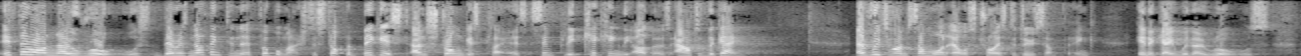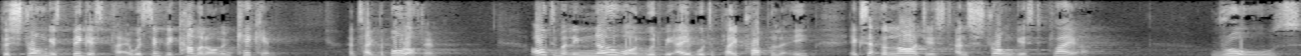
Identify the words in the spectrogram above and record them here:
If there are no rules, there is nothing in a football match to stop the biggest and strongest players simply kicking the others out of the game. Every time someone else tries to do something, in a game with no rules, the strongest, biggest player would simply come along and kick him and take the ball off him. Ultimately, no one would be able to play properly except the largest and strongest player. Rules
